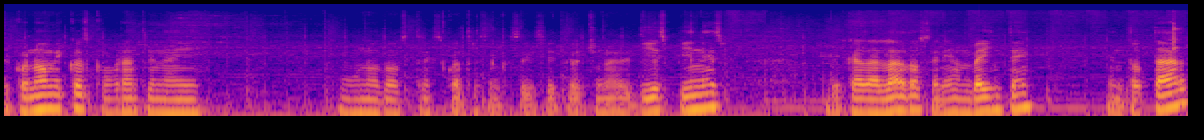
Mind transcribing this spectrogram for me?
económicos, cobran tiene ahí 1, 2, 3, 4, 5, 6, 7, 8, 9, 10 pines de cada lado, serían 20 en total.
